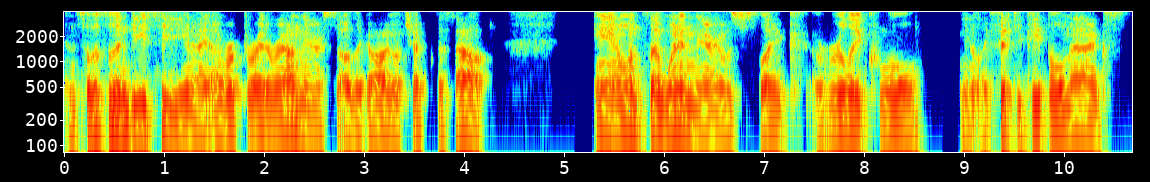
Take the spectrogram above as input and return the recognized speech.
And so this was in DC, and I, I worked right around there. So I was like, oh, I'll go check this out. And once I went in there, it was just like a really cool, you know, like 50 people max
